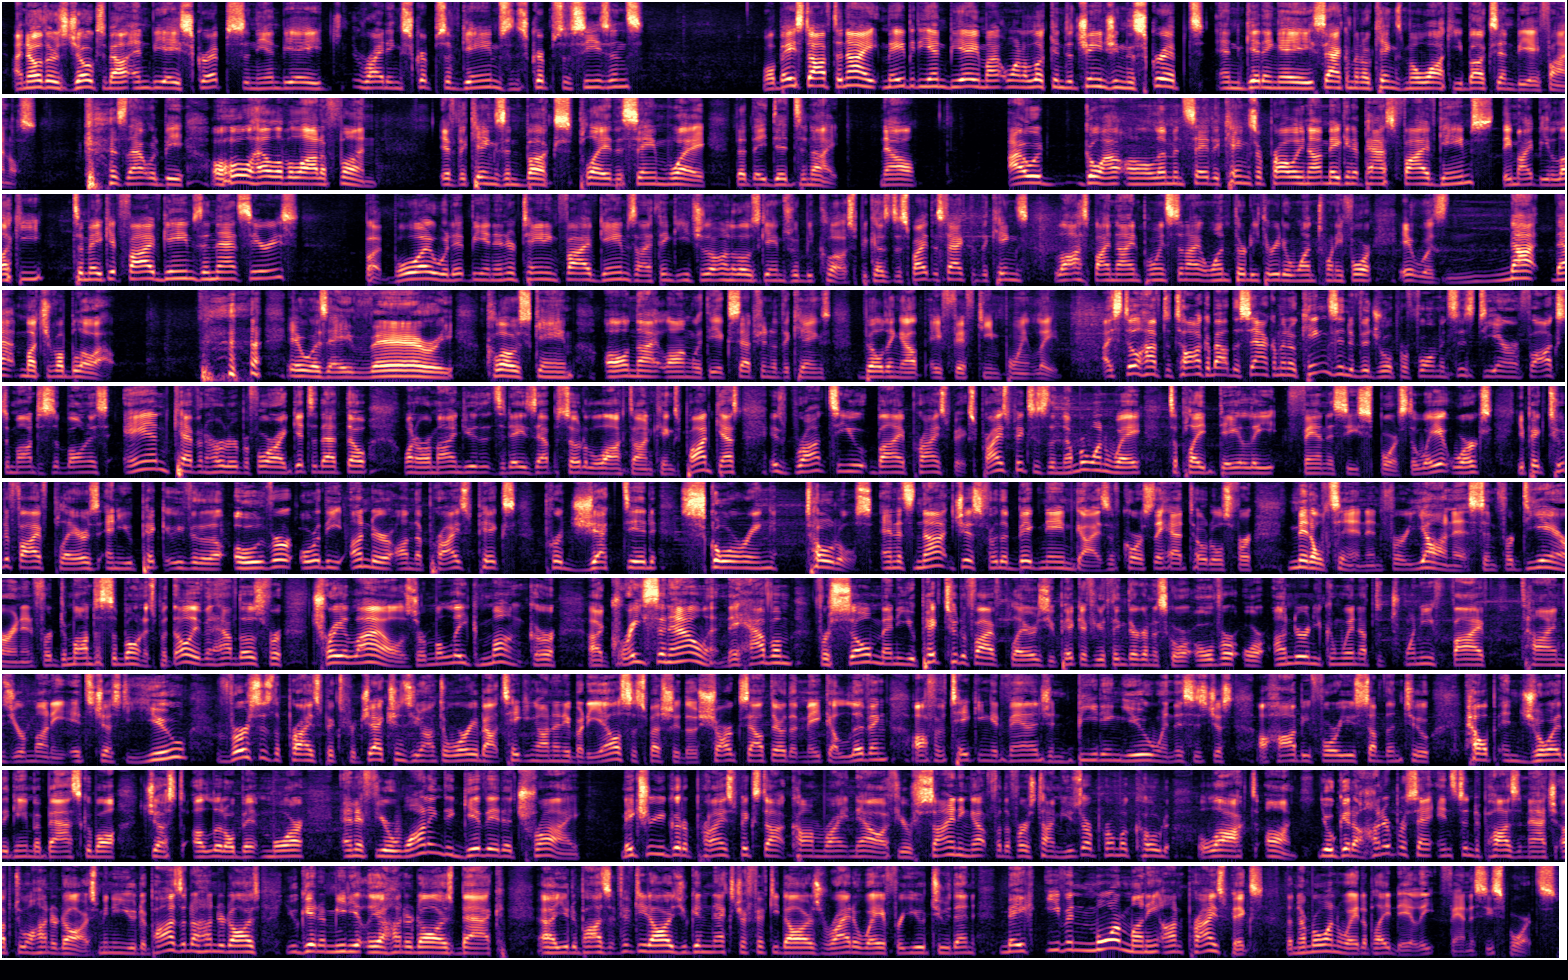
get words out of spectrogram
I know there's jokes about NBA scripts and the NBA writing scripts of games and scripts of seasons. Well, based off tonight, maybe the NBA might want to look into changing the script and getting a Sacramento Kings Milwaukee Bucks NBA Finals. Because that would be a whole hell of a lot of fun if the Kings and Bucks play the same way that they did tonight. Now, I would go out on a limb and say the Kings are probably not making it past five games. They might be lucky to make it five games in that series. But boy, would it be an entertaining five games, and I think each one of those games would be close because despite the fact that the Kings lost by nine points tonight, 133 to 124, it was not that much of a blowout. it was a very close game all night long, with the exception of the Kings building up a 15 point lead. I still have to talk about the Sacramento Kings individual performances De'Aaron Fox, Domantas Sabonis, and Kevin Huerter. Before I get to that, though, I want to remind you that today's episode of the Locked On Kings podcast is brought to you by Prize Picks. Prize Picks is the number one way to play daily fantasy sports. The way it works, you pick two to five players and you pick either the over or the under on the Prize Picks projected scoring totals. And it's not just for the big name guys. Of course, they had totals for Middleton and for Giannis and for De'Aaron and for Domantas Sabonis, but they'll even have those for Trey Lyles or Malik Monk or uh, Grayson Allen. They have them for so many. You pick two to five players. You pick if you think they're going to score over or under, and you can win up to 25 times your money. It's just you versus the prize picks projections. You don't have to worry about taking on anybody else, especially those sharks out there that make a living off of taking advantage and beating you when this is just a hobby for you, something to help enjoy the game of basketball just a little bit more. And if you're wanting to give it a try, Make sure you go to prizepicks.com right now. If you're signing up for the first time, use our promo code locked on. You'll get a 100% instant deposit match up to $100, meaning you deposit $100, you get immediately $100 back. Uh, you deposit $50, you get an extra $50 right away for you to then make even more money on prize picks, the number one way to play daily fantasy sports.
